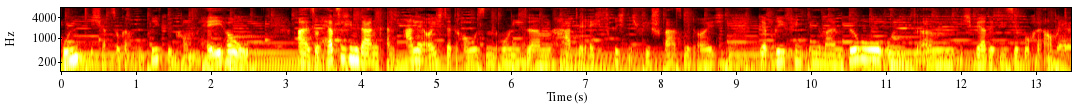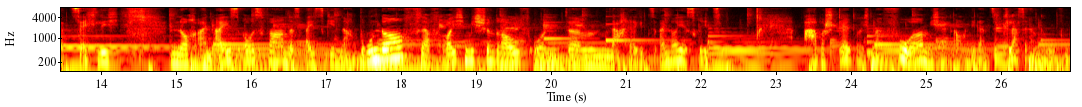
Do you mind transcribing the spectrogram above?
und ich habe sogar einen Brief bekommen. Hey ho! Also herzlichen Dank an alle euch da draußen und ähm, hatte echt richtig viel Spaß mit euch. Der Brief hängt in meinem Büro und ähm, ich werde diese Woche auch tatsächlich noch ein Eis ausfahren. Das Eis geht nach Brundorf, da freue ich mich schon drauf und ähm, nachher gibt es ein neues Rätsel. Aber stellt euch mal vor, mich hat auch eine ganze Klasse angerufen.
